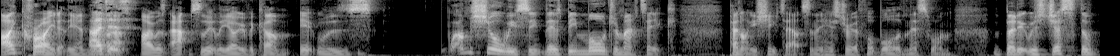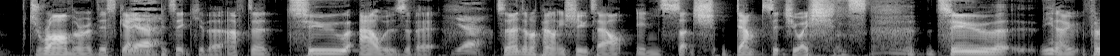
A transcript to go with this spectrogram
I cried at the end. Of I that. did. I was absolutely overcome. It was. I'm sure we've seen. There's been more dramatic penalty shootouts in the history of football than this one, but it was just the drama of this game Yeah. in particular. After two hours of it, Yeah, to end on a penalty shootout in such damp situations to you know for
